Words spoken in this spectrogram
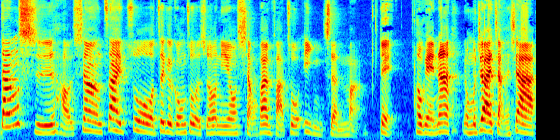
当时好像在做这个工作的时候，你有想办法做应征嘛？对。OK，那我们就来讲一下，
